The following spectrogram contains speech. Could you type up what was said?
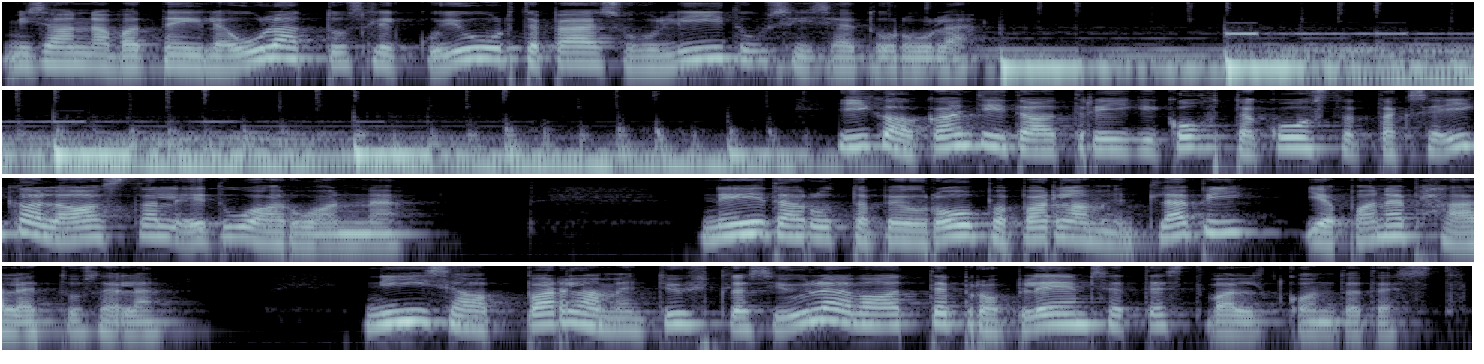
mis annavad neile ulatusliku juurdepääsu liidu siseturule. Iga kandidaatriigi kohta koostatakse igal aastal eduaruanne. Need arutab Euroopa Parlament läbi ja paneb hääletusele. nii saab parlament ühtlasi ülevaate probleemsetest valdkondadest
